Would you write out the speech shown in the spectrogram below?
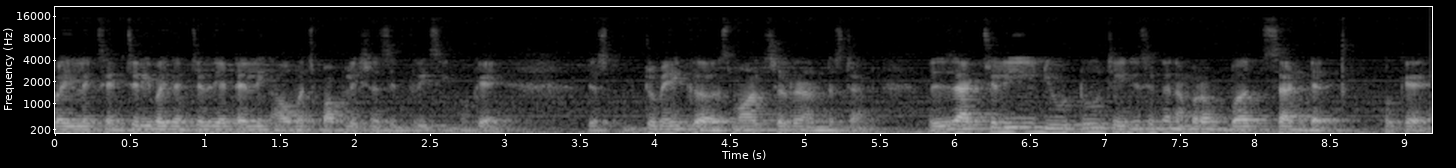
by like century by century they are telling how much population is increasing. Okay? Just to make uh, small children understand. This is actually due to changes in the number of births and death. Okay,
